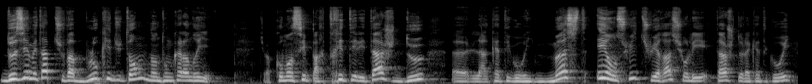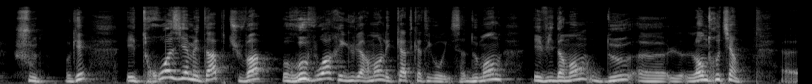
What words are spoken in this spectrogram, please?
Deuxième étape, tu vas bloquer du temps dans ton calendrier. Tu vas commencer par traiter les tâches de euh, la catégorie must et ensuite tu iras sur les tâches de la catégorie should. Ok? Et troisième étape, tu vas revoir régulièrement les quatre catégories. Ça demande évidemment de euh, l'entretien. Euh,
